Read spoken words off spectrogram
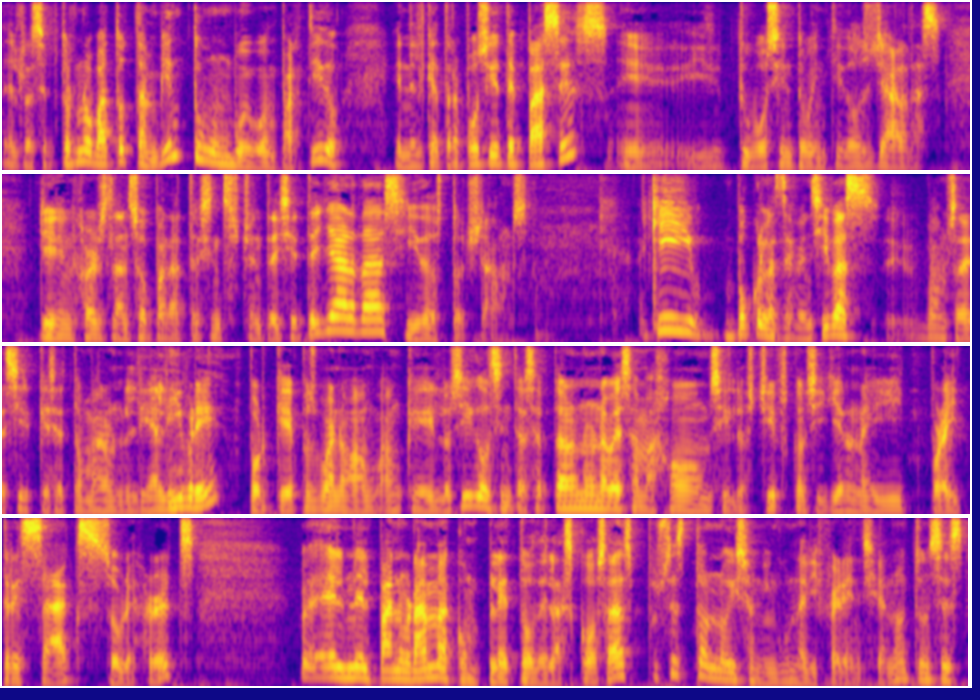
el receptor novato, también tuvo un muy buen partido, en el que atrapó 7 pases eh, y tuvo 122 yardas. Jalen Hurts lanzó para 387 yardas y 2 touchdowns. Aquí un poco las defensivas, eh, vamos a decir que se tomaron el día libre, porque pues bueno, aunque los Eagles interceptaron una vez a Mahomes y los Chiefs consiguieron ahí por ahí tres sacks sobre Hurts, en el panorama completo de las cosas, pues esto no hizo ninguna diferencia, ¿no? Entonces,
